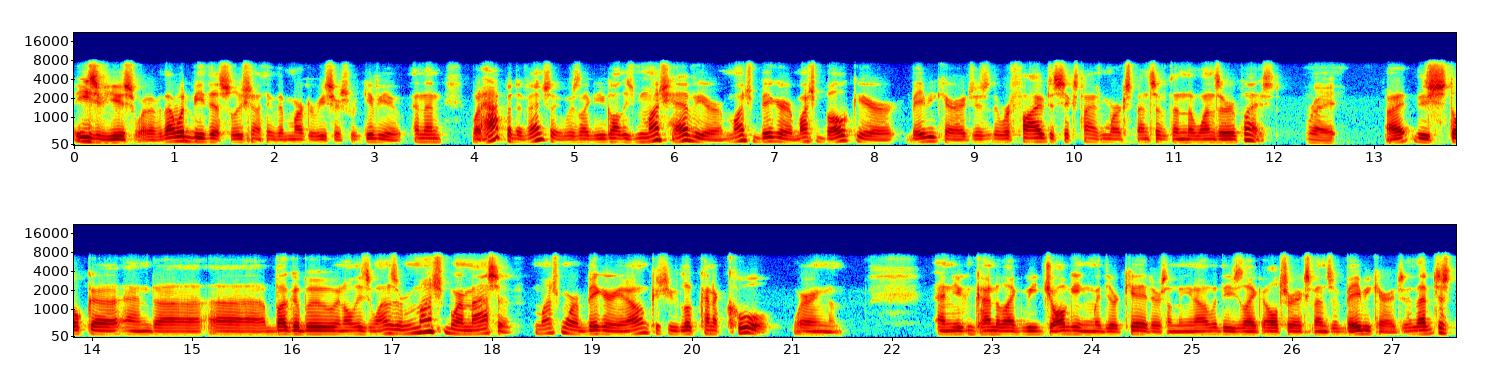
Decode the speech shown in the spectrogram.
Ease of use, or whatever. That would be the solution I think that market research would give you. And then what happened eventually was like you got these much heavier, much bigger, much bulkier baby carriages that were five to six times more expensive than the ones they replaced. Right. Right? These Stokke and uh, uh, Bugaboo and all these ones are much more massive, much more bigger, you know, because you look kind of cool wearing them. And you can kind of like be jogging with your kid or something, you know, with these like ultra expensive baby carriages. And that just,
